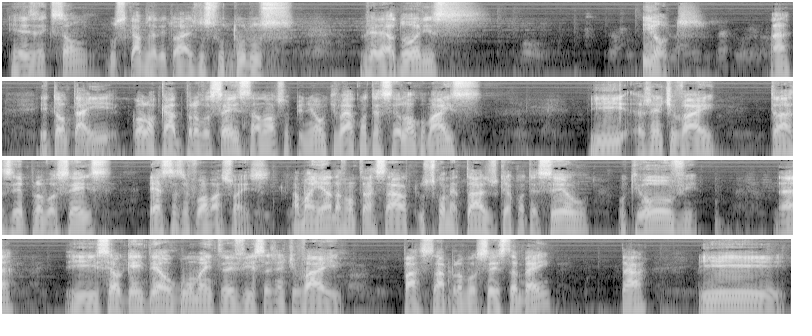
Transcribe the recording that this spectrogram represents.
Eles é que são os cabos eleitorais dos futuros vereadores e outros, né? Então tá aí colocado para vocês a nossa opinião, que vai acontecer logo mais. E a gente vai trazer para vocês essas informações. Amanhã nós vamos traçar os comentários do que aconteceu, o que houve, né? E se alguém der alguma entrevista, a gente vai passar para vocês também, tá? E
